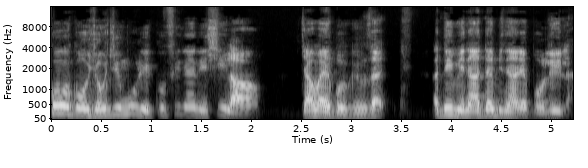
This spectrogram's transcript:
ကိုယ့်ကိုယ်ယုံကြည်မှုတွေ confidence တွေရှိလာအောင်ကျောင်းဝဲပို့ကြည့်ဆိုင်အသိပညာအတတ်ပညာတွေပို့လေ့လာ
